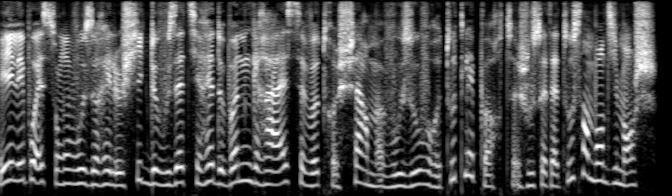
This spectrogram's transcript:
Et les Poissons, vous aurez le chic de vous attirer de bonne grâce. Votre charme vous ouvre toutes les portes. Je vous souhaite à tous un bon dimanche.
